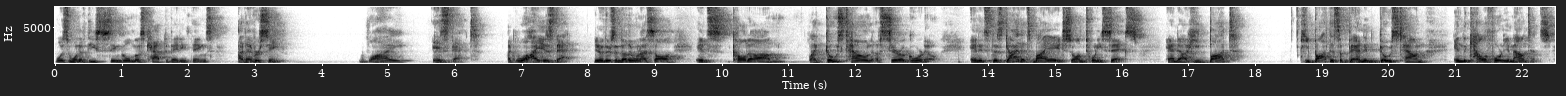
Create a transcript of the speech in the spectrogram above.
was one of the single most captivating things I've ever seen. Why is that? Like, why is that? You know, there's another one I saw. It's called um, like Ghost Town of Cerro Gordo. And it's this guy that's my age, so I'm 26 and uh, he bought he bought this abandoned ghost town in the California mountains,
